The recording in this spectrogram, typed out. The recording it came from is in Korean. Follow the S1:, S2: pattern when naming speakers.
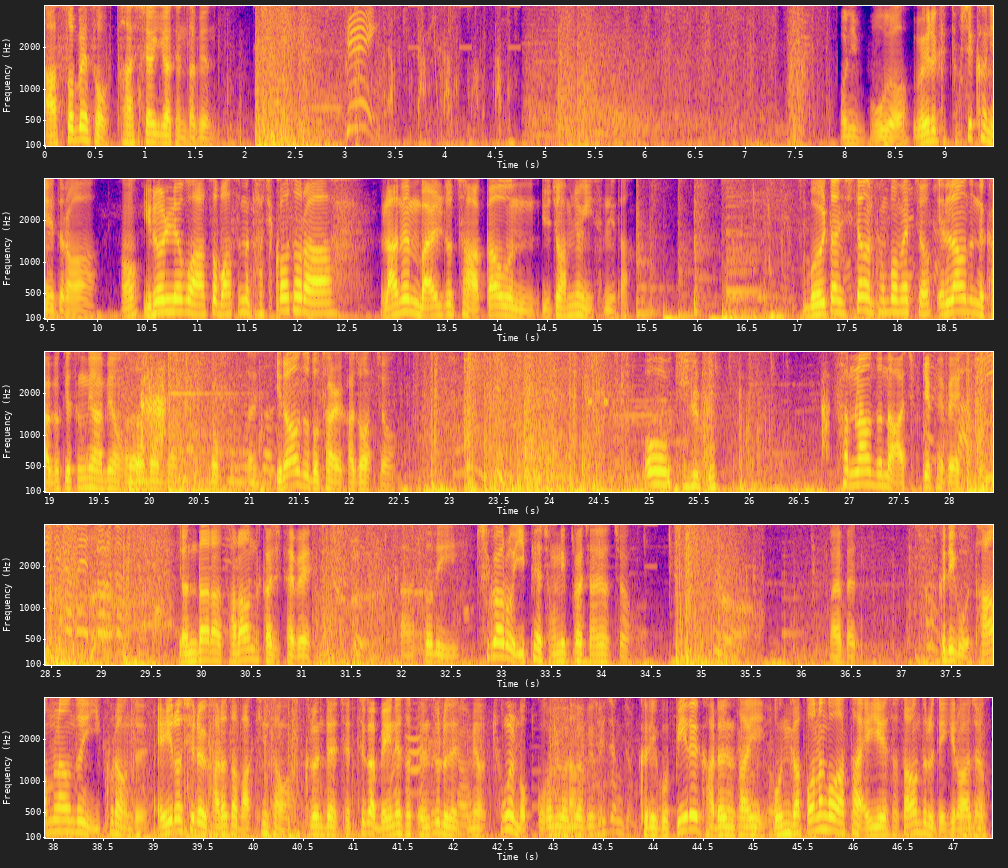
S1: 아섭에서 다시 하기가 된다면. 아니 뭐야? 왜 이렇게 톡식하니 얘들아? 어? 이러려고 아섭 왔으면 다시 꺼져라. 라는 말조차 아까운 유저 한 명이 있습니다. 뭐 일단 시작은 평범했죠. 1라운드는 가볍게 승리하며. 나이스. 2라운드도 잘 가져왔죠. 어 뒤질 뻔 3라운드는 아쉽게 패배 연달아 4라운드까지 패배. 아 쏘리 추가로 2패 정립까지 하였죠. 말뱃 그리고 다음 라운드는 2코 라운드. A러시를 가려다 막힌 상황. 그런데 Z가 메인에서 변수를 내주며 총을 먹고 갑니다. 그리고 B를 가려는 사이 뭔가 뻔한 것 같아 A에서 사운드를 내기로 하죠.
